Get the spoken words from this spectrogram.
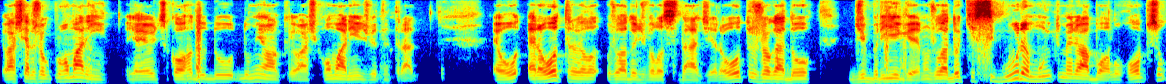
Eu acho que era jogo pro Romarinho. E aí eu discordo do, do Minhoca. Eu acho que o Romarinho devia ter entrado. É era outro jogador de velocidade, era outro jogador de briga, era um jogador que segura muito melhor a bola. O Robson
